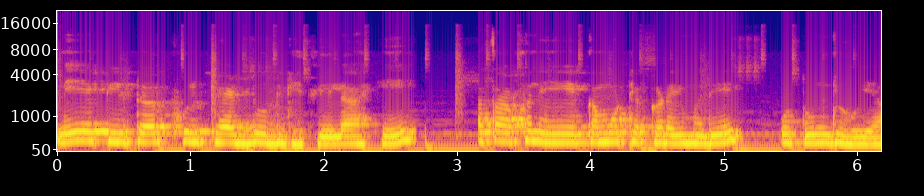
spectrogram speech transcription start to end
मी एक लिटर फुल फॅट दूध घेतलेलं आहे. आता आपण हे एका मोठ्या कढईमध्ये ओतून घेऊया.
